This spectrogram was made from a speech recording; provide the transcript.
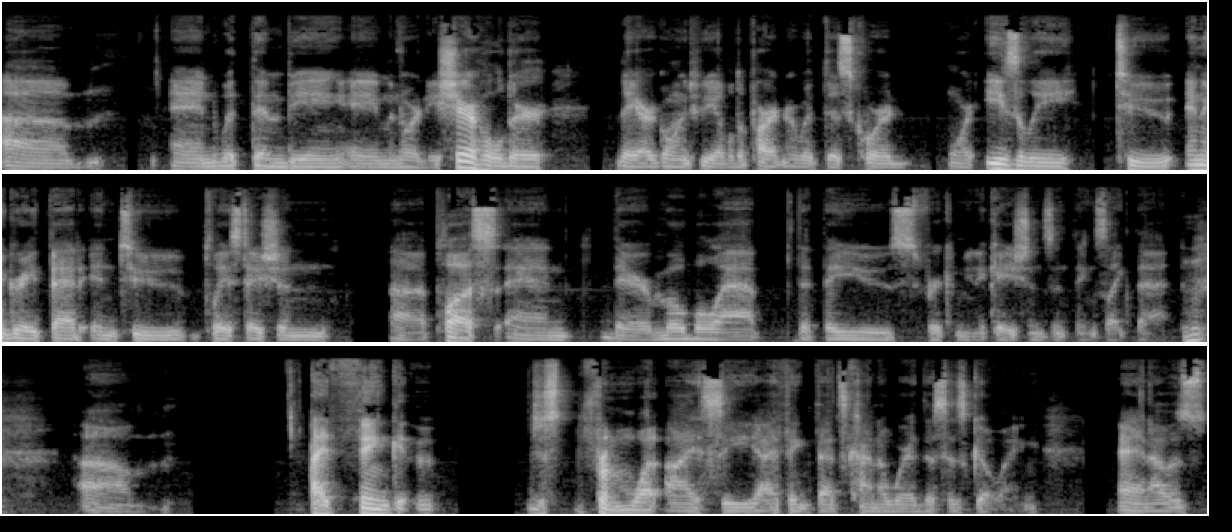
Um, and with them being a minority shareholder, they are going to be able to partner with Discord more easily to integrate that into PlayStation uh, Plus and their mobile app that they use for communications and things like that. Mhm. Um, I think just from what I see, I think that's kind of where this is going. And I was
